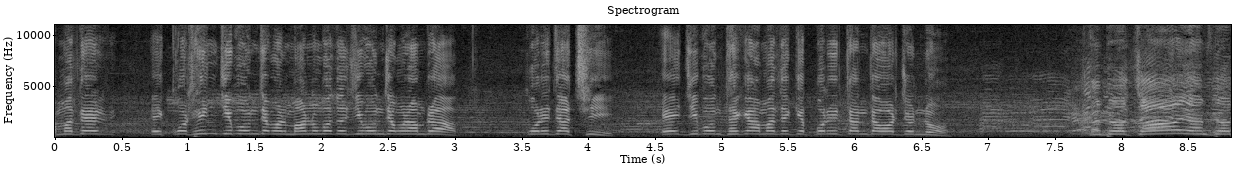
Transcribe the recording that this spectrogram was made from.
আমাদের এই কঠিন জীবন যেমন মানবতা জীবন যেমন আমরা করে যাচ্ছি, এই জীবন থেকে আমাদেরকে পরিত্রাণ দেওয়ার জন্য। এমপিও চাই এমপিও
